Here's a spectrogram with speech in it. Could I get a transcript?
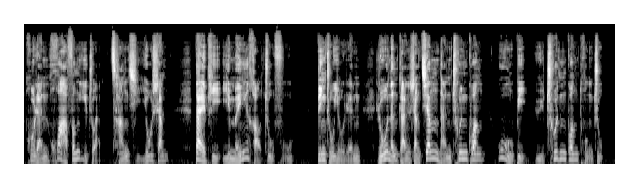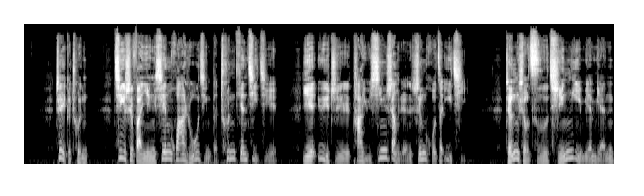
忽然话锋一转，藏起忧伤，代替以美好祝福，叮嘱友人：如能赶上江南春光，务必与春光同住。这个春，既是反映鲜花如锦的春天季节，也喻指他与心上人生活在一起。整首词情意绵绵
